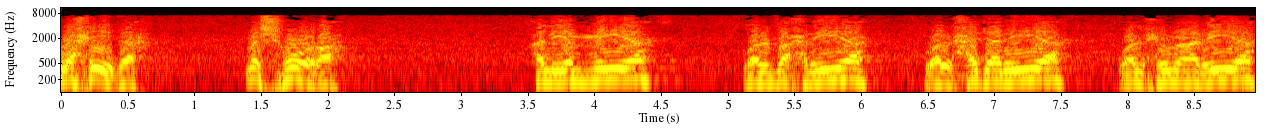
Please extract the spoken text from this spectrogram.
وحيدة مشهورة. اليمية والبحرية والحجرية والحمارية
